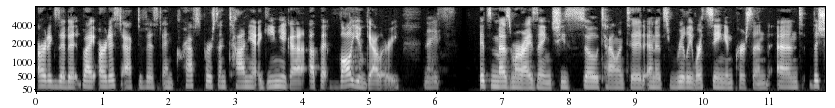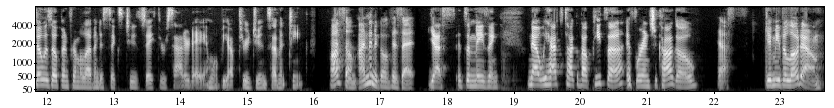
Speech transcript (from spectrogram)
art exhibit by artist, activist, and craftsperson Tanya Aguiñiga up at Volume Gallery. Nice it's mesmerizing. She's so talented and it's really worth seeing in person. And the show is open from 11 to 6 Tuesday through Saturday and will be up through June 17th. Awesome. I'm going to go visit. Yes, it's amazing. Now we have to talk about pizza if we're in Chicago. Yes. Give me the lowdown.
